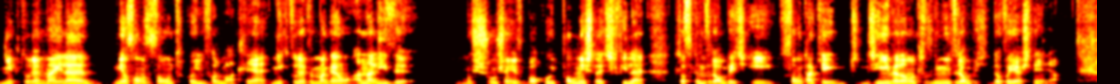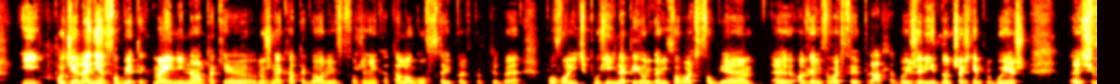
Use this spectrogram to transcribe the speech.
niektóre maile niosą ze sobą tylko informacje, niektóre wymagają analizy musisz usiąść w boku i pomyśleć chwilę, co z tym zrobić i są takie, gdzie nie wiadomo, co z nimi zrobić, do wyjaśnienia. I podzielenie sobie tych maili na takie różne kategorie, stworzenie katalogów z tej perspektywy pozwoli Ci później lepiej organizować sobie, e, organizować swoje pracę, bo jeżeli jednocześnie próbujesz e, się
